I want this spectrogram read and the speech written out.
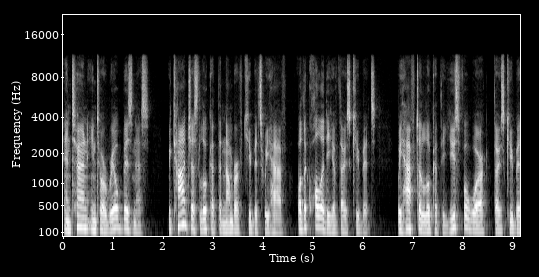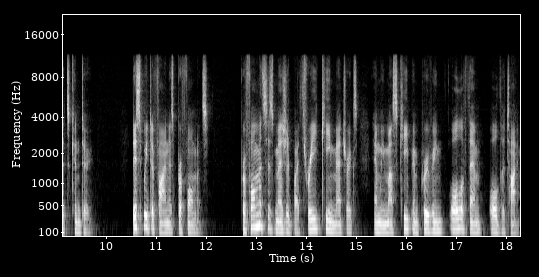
and turn into a real business, we can't just look at the number of qubits we have or the quality of those qubits we have to look at the useful work those qubits can do. This we define as performance. Performance is measured by three key metrics and we must keep improving all of them all the time.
